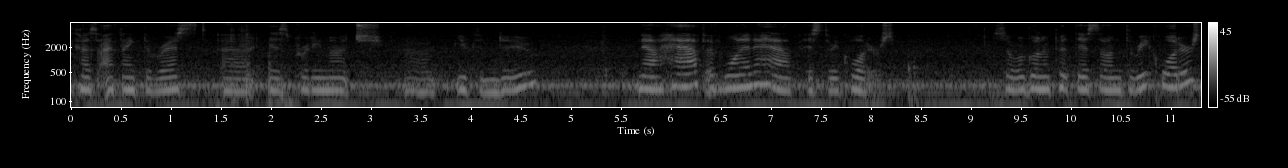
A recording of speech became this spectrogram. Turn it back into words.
because I think the rest uh, is pretty much uh, you can do. Now half of one and a half is three quarters. So we're going to put this on three quarters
